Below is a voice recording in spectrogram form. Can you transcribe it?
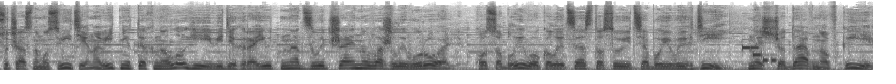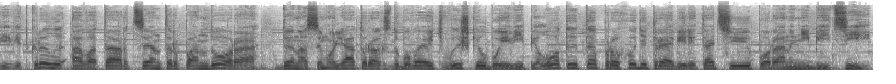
сучасному світі новітні технології відіграють надзвичайно важливу роль, особливо коли це стосується бойових дій. Нещодавно в Києві відкрили аватар-центр Пандора, де на симуляторах здобувають вишкіл бойові пілоти та проходять реабілітацію поранені бійці.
